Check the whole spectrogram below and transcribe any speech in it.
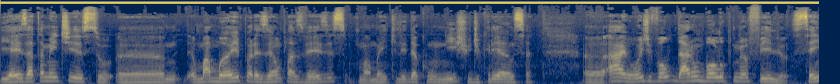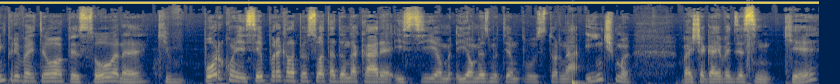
E é exatamente isso. Uh, uma mãe, por exemplo, às vezes, uma mãe que lida com um nicho de criança. Uh, ah, hoje vou dar um bolo pro meu filho. Sempre vai ter uma pessoa, né, que por conhecer, por aquela pessoa tá dando a cara e, se, e ao mesmo tempo se tornar íntima, vai chegar e vai dizer assim: que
